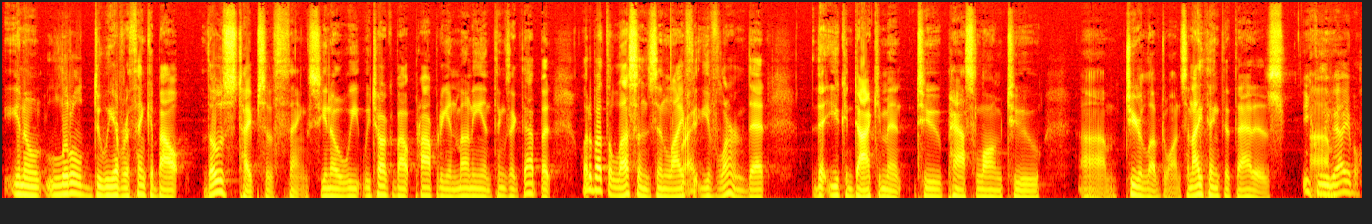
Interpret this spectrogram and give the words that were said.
you know little do we ever think about those types of things you know we, we talk about property and money and things like that but what about the lessons in life Right. that you've learned that that you can document to pass along to um, to your loved ones and i think that that is Equally um, valuable.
